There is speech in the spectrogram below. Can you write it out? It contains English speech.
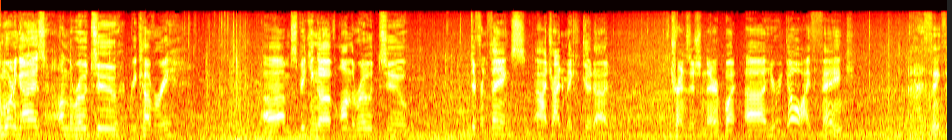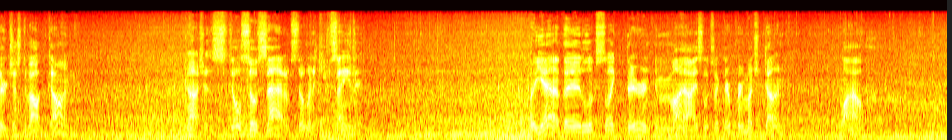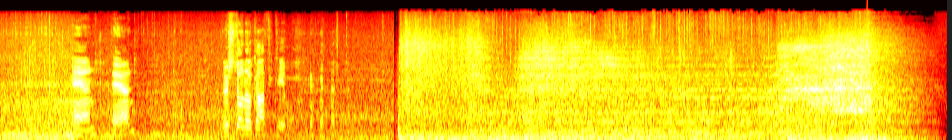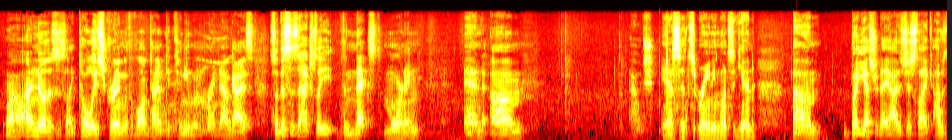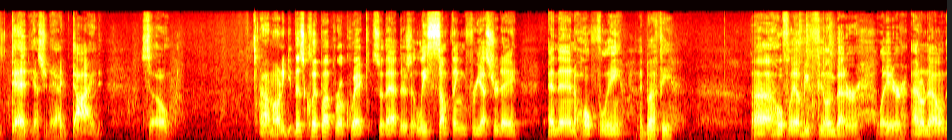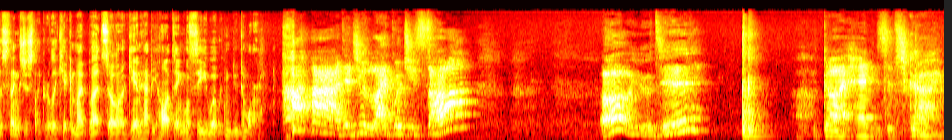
Good morning, guys. On the road to recovery. Um, speaking of on the road to different things, uh, I tried to make a good uh, transition there, but uh, here we go. I think, I think they're just about done. Gosh, it's still so sad. I'm still gonna keep saying it. But yeah, they, it looks like they're, in my eyes, looks like they're pretty much done. Wow. And, and, there's still no coffee table. Wow, I know this is like totally screwing with the vlog time continuum right now, guys. So this is actually the next morning, and um, ouch. Yes, it's raining once again. Um, but yesterday I was just like, I was dead yesterday. I died. So um, I want to get this clip up real quick so that there's at least something for yesterday, and then hopefully, hi Buffy. Uh, hopefully I'll be feeling better later. I don't know. This thing's just like really kicking my butt. So again, happy haunting. We'll see what we can do tomorrow. Ha ha! Did you like what you saw? Oh, you did? Oh, go ahead and subscribe.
